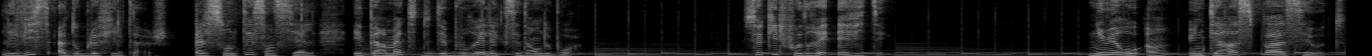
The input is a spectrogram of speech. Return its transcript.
les vis à double filetage. Elles sont essentielles et permettent de débourrer l'excédent de bois. Ce qu'il faudrait éviter. Numéro 1, une terrasse pas assez haute.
